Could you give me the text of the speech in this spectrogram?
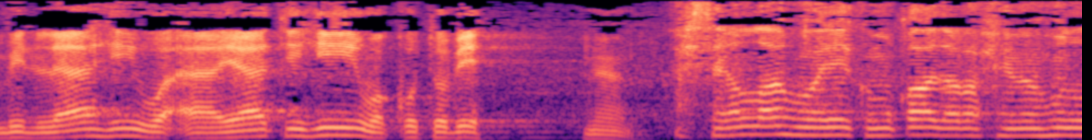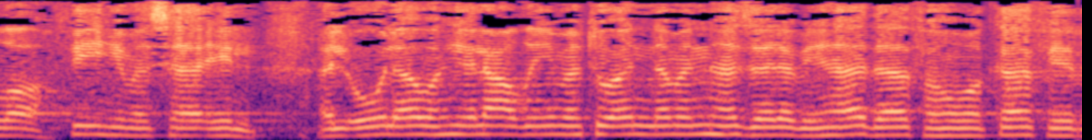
بالله وآياته وكتبه. نعم. أحسن الله إليكم. قال رحمه الله فيه مسائل. الأولى وهي العظيمة أن من هزل بهذا فهو كافر.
